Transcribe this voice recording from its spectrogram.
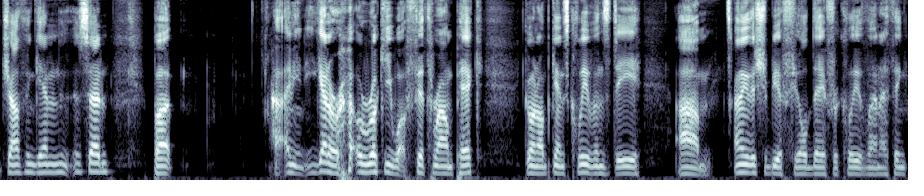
Jonathan Gannon said, but I mean, you got a, a, rookie, what fifth round pick going up against Cleveland's D. Um, I think this should be a field day for Cleveland. I think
